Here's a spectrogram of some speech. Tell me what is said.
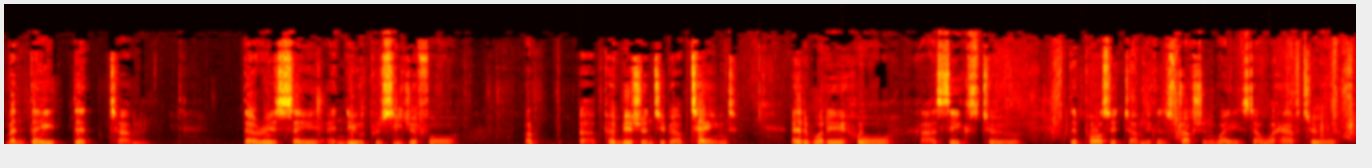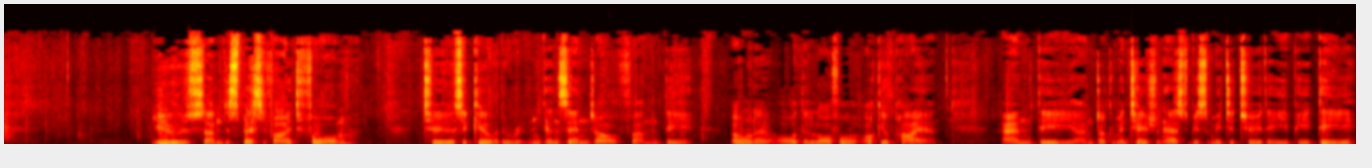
mandate that um, there is a, a, new procedure for a, a permission to be obtained. Anybody who uh, seeks to deposit um, the construction waste uh, will have to use um, the specified form to secure the written consent of um, the owner or the lawful occupier. And the um, documentation has to be submitted to the EPD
